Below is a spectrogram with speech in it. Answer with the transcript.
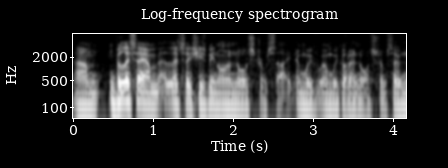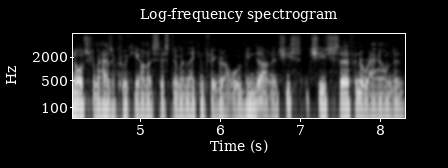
Um, but let's say, I'm, let's say she's been on a Nordstrom site and we've, and we've got a Nordstrom. So Nordstrom has a cookie on a system and they can figure out what we've been done. And she's, she's surfing around and,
